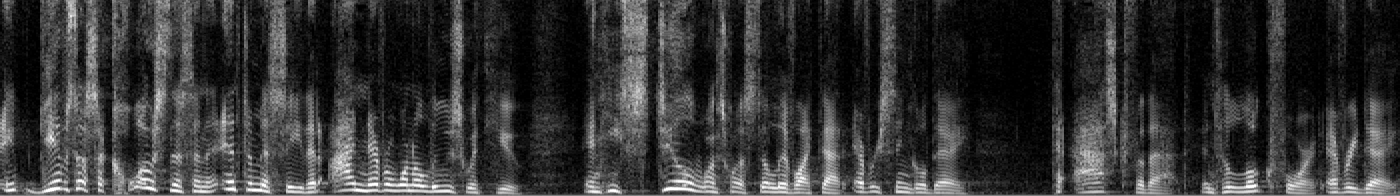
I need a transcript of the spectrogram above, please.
it gives us a closeness and an intimacy that I never want to lose with you. And he still wants us to live like that every single day, to ask for that and to look for it every day.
